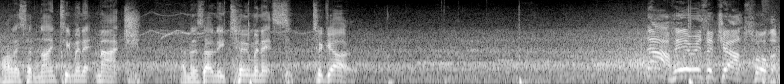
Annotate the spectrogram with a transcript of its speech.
Well, it's a 90-minute match, and there's only two minutes to go. Now, here is a chance for them.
